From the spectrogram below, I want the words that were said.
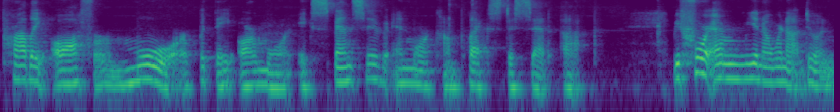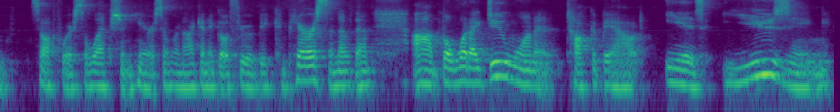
probably offer more, but they are more expensive and more complex to set up. Before, um, you know, we're not doing software selection here, so we're not going to go through a big comparison of them. Uh, but what I do want to talk about is using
